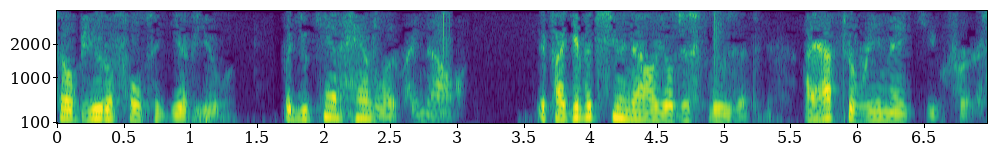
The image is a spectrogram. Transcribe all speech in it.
so beautiful to give you, but you can't handle it right now. If I give it to you now, you'll just lose it. I have to remake you first.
